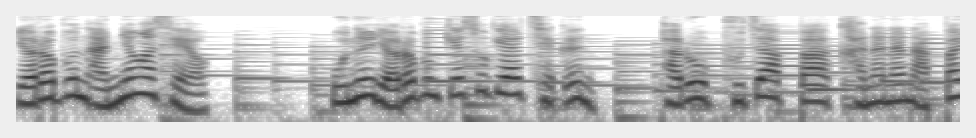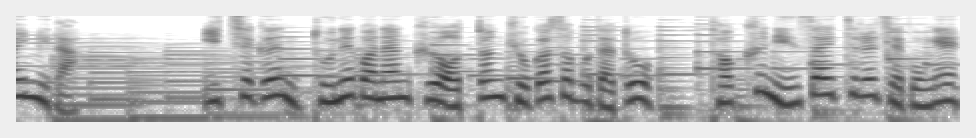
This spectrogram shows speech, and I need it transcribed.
여러분 안녕하세요. 오늘 여러분께 소개할 책은 바로 부자 아빠 가난한 아빠입니다. 이 책은 돈에 관한 그 어떤 교과서보다도 더 큰 인사이트를 제공해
